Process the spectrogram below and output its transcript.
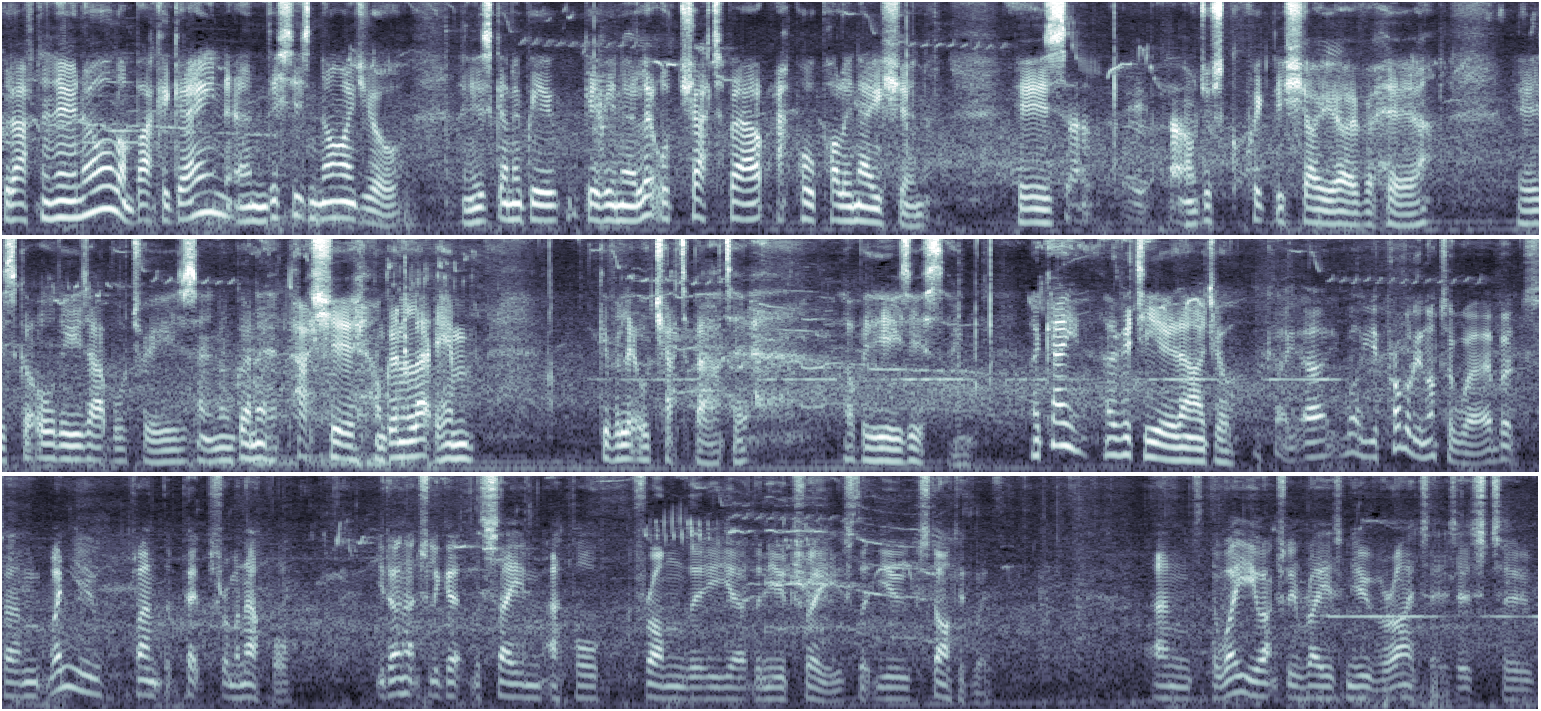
Good afternoon all, I'm back again and this is Nigel and he's going to be giving a little chat about apple pollination. He's, I'll just quickly show you over here. He's got all these apple trees and I'm going to pass you, I'm going to let him give a little chat about it. That'll be the easiest thing. Okay, over to you Nigel. Okay, uh, well you're probably not aware but um, when you plant the pips from an apple you don't actually get the same apple from the, uh, the new trees that you started with. And the way you actually raise new varieties is to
